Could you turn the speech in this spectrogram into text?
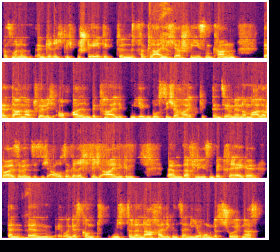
dass man einen, einen gerichtlich bestätigten Vergleich ja. erschließen kann, der dann natürlich auch allen Beteiligten irgendwo Sicherheit gibt. Denn sie haben ja normalerweise, wenn sie sich außergerichtlich einigen, ähm, da fließen Beträge, dann ähm, und es kommt nicht zu einer nachhaltigen Sanierung des Schuldners,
